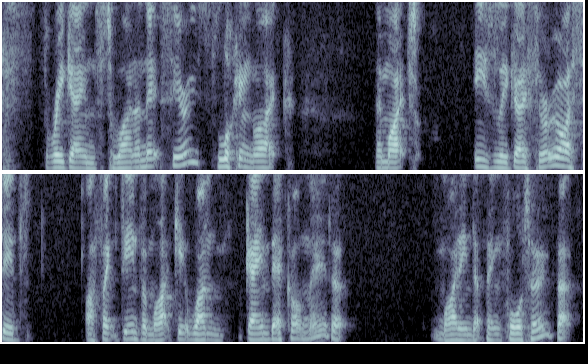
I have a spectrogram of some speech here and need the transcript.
three games to one in that series, looking like they might easily go through. I said, I think Denver might get one game back on that. It might end up being 4 2, but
